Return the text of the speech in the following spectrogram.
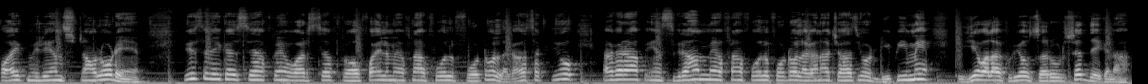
5 मिलियंस डाउनलोड हैं। इस तरीके से आप अपने व्हाट्सएप प्रोफ़ाइल में अपना फुल फ़ोटो लगा सकती हो। अगर आप इंस्टाग्राम में अपना फुल फ़ोटो लगाना चाहती हो डीपी में, ये वाला वीडियो ज़रूर से देखना।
